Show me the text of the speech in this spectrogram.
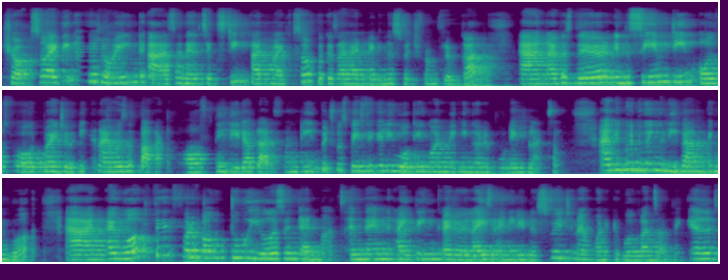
Sure. So I think I joined as an L60 at Microsoft because I had taken a switch from Flipkart, and I was there in the same team all throughout my journey, and I was a part of the data platform team, which was basically working on making a reporting platform, and we were doing revamping work, and I worked there for about two years and ten months, and then I think I realized I needed a switch and I wanted to work on something else.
